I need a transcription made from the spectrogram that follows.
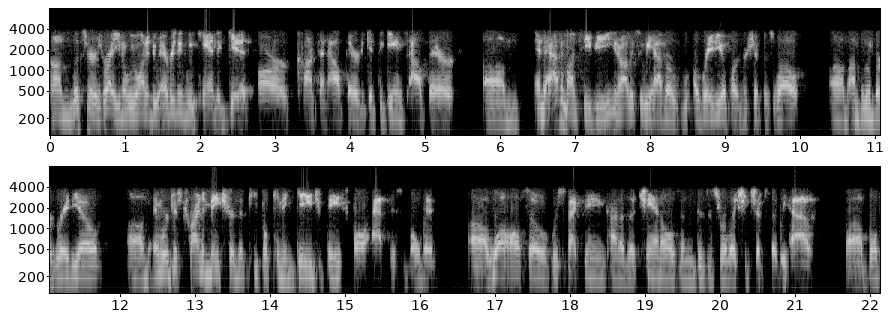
um, listener is right. You know, we want to do everything we can to get our content out there, to get the games out there, um, and to have them on TV. You know, obviously we have a, a radio partnership as well um, on Bloomberg Radio, um, and we're just trying to make sure that people can engage baseball at this moment, uh, while also respecting kind of the channels and business relationships that we have, uh, both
